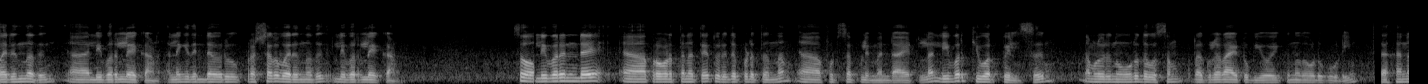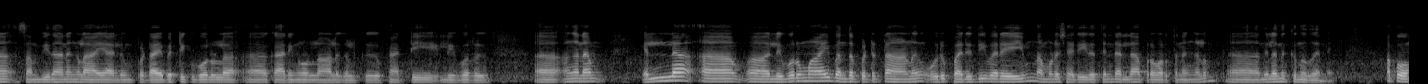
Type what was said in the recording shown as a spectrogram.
വരുന്നത് ലിവറിലേക്കാണ്. അല്ലെങ്കിൽ ഇതിന്റെ ഒരു പ്രഷർ വരുന്നത് ലിവറിലേക്കാണ്. സോ ലിവറിന്റെ പ്രവർത്തനത്തെ ത്വരിതപ്പെടുത്തുന്ന ഫുഡ് സപ്ലിമെന്റ് ആയിട്ടുള്ള ലിവർ ക്യൂർ പിൽസ് നമ്മളൊരു നൂറ് ദിവസം റെഗുലറായിട്ട് ഉപയോഗിക്കുന്നതോടുകൂടി ദഹന സംവിധാനങ്ങളായാലും ഇപ്പോൾ ഡയബറ്റിക് പോലുള്ള കാര്യങ്ങളുള്ള ആളുകൾക്ക് ഫാറ്റി ലിവർ അങ്ങനെ എല്ലാ ലിവറുമായി ബന്ധപ്പെട്ടിട്ടാണ് ഒരു പരിധി വരെയും നമ്മുടെ ശരീരത്തിന്റെ എല്ലാ പ്രവർത്തനങ്ങളും നിലനിൽക്കുന്നത് തന്നെ. അപ്പോൾ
